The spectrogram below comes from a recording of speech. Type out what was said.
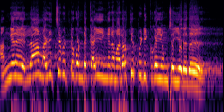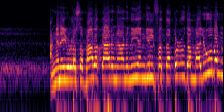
അങ്ങനെ എല്ലാം അഴിച്ചു വിട്ടുകൊണ്ട് കൈ ഇങ്ങനെ മലർത്തിപ്പിടിക്കുകയും ചെയ്യരുത്. അങ്ങനെയുള്ള സ്വഭാവക്കാരനാണ് നീ എങ്കിൽ മലൂമൻ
